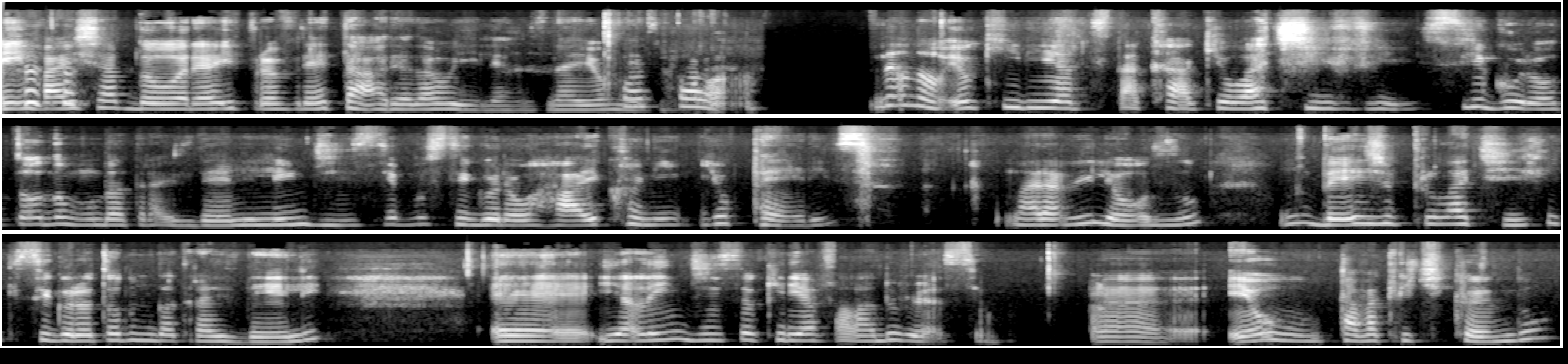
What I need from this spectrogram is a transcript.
Embaixadora e proprietária da Williams, né? Eu Pode mesma. falar. Não, não, eu queria destacar que o Latifi segurou todo mundo atrás dele, lindíssimo, segurou o Raikkonen e o Pérez. Maravilhoso. Um beijo pro Latifi, que segurou todo mundo atrás dele. É, e além disso, eu queria falar do Russell. É, eu estava criticando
